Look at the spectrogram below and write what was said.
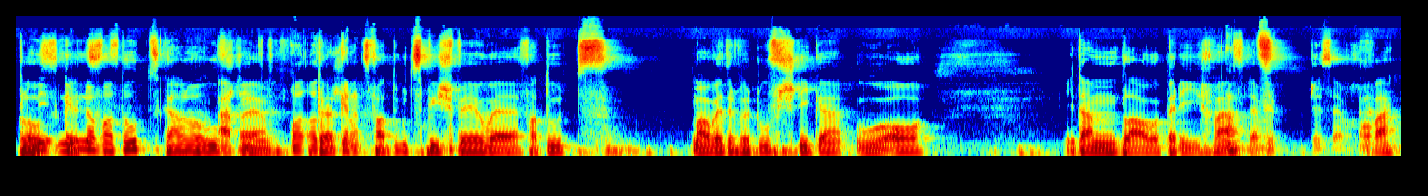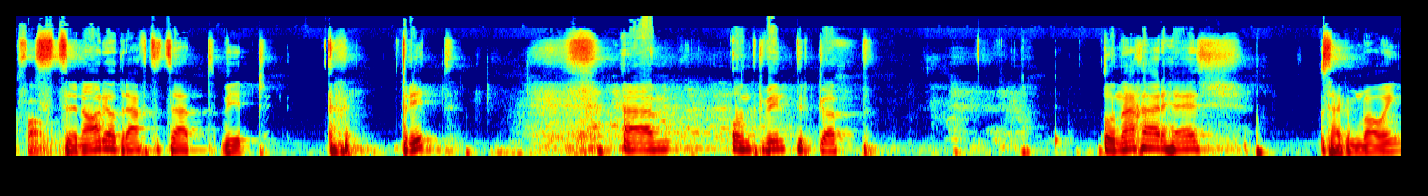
Plus Nimm noch Vaduz, gell, der aufsteigt. Eben, du hast genau. das Vaduz-Beispiel, Vaduz mal wieder wird aufsteigen und auch in diesem blauen Bereich wäre, also, dann wird das einfach auch wegfallen. Das Szenario der FCZ wird dritt ähm, und gewinnt der Cup. Und nachher hast du, sagen wir mal,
